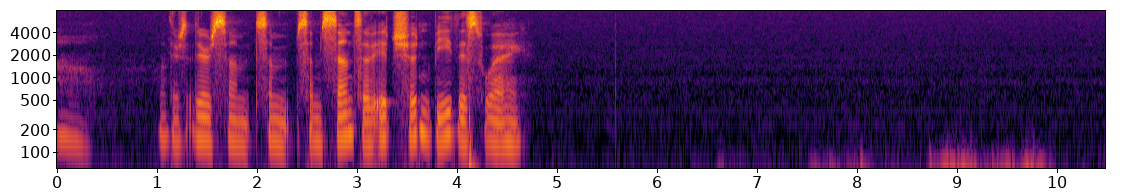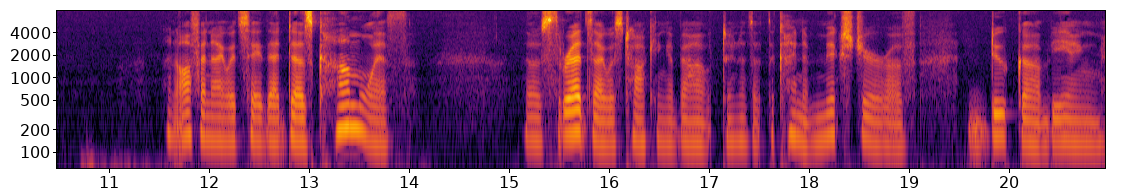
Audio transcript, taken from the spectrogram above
oh, well, there's there's some some some sense of it shouldn't be this way. And often I would say that does come with those threads I was talking about, you know, the, the kind of mixture of dukkha being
